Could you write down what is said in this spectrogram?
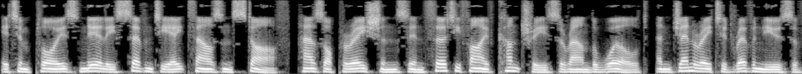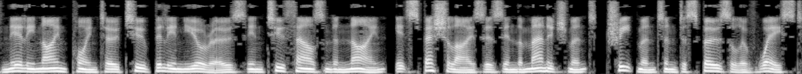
It employs nearly 78,000 staff, has operations in 35 countries around the world, and generated revenues of nearly €9.02 billion Euros in 2009. It specializes in the management, treatment, and disposal of waste,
